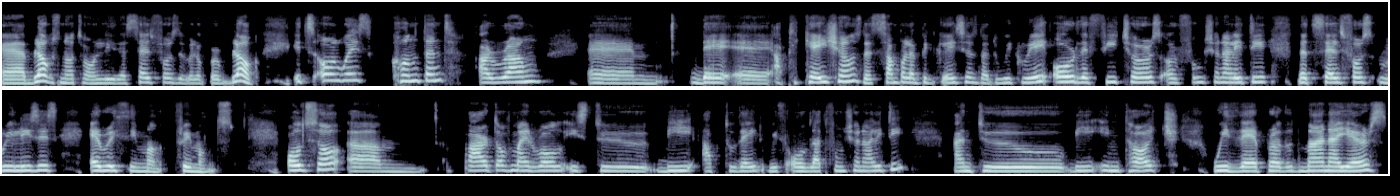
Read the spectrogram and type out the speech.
uh, blogs, not only the Salesforce developer blog. It's always content around um, the uh, applications, the sample applications that we create, or the features or functionality that Salesforce releases every three, month, three months. Also, um, part of my role is to be up to date with all that functionality and to be in touch with the product managers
